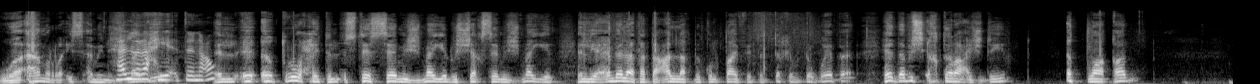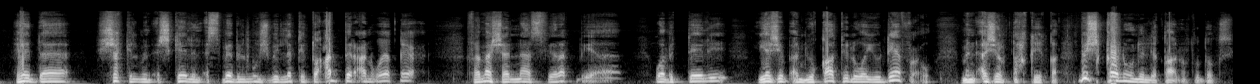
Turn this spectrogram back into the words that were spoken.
وقام الرئيس أمين هل رح يقتنعوا؟ ال- اطروحة الأستاذ سامي جميل والشيخ سامي جميل اللي عملها تتعلق بكل طائفة تنتخب نوابها هذا مش اختراع جديد اطلاقا. هذا شكل من إشكال الأسباب الموجبة التي تعبر عن واقع فمشى الناس في ركبها وبالتالي يجب أن يقاتلوا ويدافعوا من أجل تحقيقها مش قانون اللقاء الأرثوذكسي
